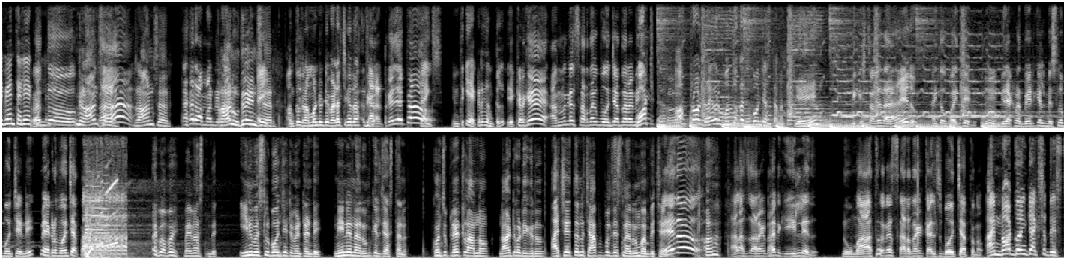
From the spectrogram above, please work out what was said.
ఇవేం రద్దు. రాను సార్ రాను సార్. రమ్మంటు రాను వదిలేయండి సార్. అంకుల్ రమ్మంటుంటే వెళ్ళొచ్చు కదా? కరెక్ట్గా చెప్పావు. థ్యాంక్స్ ఇంతకీ ఎక్కడికి అంకుల్? ఇక్కడికే అందరం కలిసి సరదాగా భోంచేద్దారని వాట్ ఆఫ్టర్ ఆల్ డ్రైవర్ మనతో కలిసి ఫోన్ చేస్తాను ఏ? మీకు ఇష్టం లేదా? లేదు. అయితే ఒక పని చేయండి. మీరు ఎక్కడ బయటికి వెళ్ళి మెస్లో భోంచేయండి మేము ఇక్కడ భోంచేస్తాం అయ్య బాబాయ్ భయం వేస్తుంది ఈయన మెస్సులు భోంచేయటం ఏంటండి? నేనే నా రూమ్కి వెళ్ళి చేస్తాను. కొంచెం ప్లేట్లు అన్నం నాటుకోడి ఇగురు ఆ చేతితో చేపల పులు చేసిన రూమ్ లేదు! ఆ? అలా జరగడానికి ఏం లేదు. నువ్వు మాతోనే సరదాగా కలిసి భోంచేస్తున్నావు I'm not going to accept this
